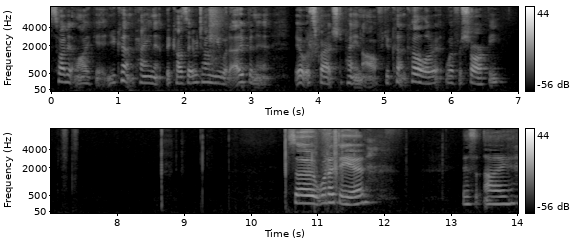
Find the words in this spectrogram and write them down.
so I didn't like it. You couldn't paint it because every time you would open it, it would scratch the paint off. You couldn't color it with a Sharpie. So what I did is I,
